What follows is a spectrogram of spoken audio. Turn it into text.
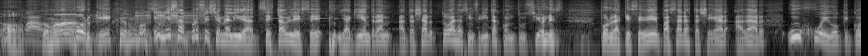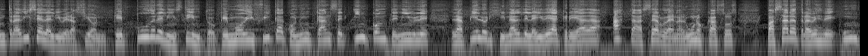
Oh, Wow. Tomá. Porque en esa profesionalidad se establece, y aquí entran a tallar todas las infinitas contusiones por las que se debe pasar hasta llegar a dar, un juego que contradice a la liberación, que pudre el instinto, que modifica con un cáncer incontenible la piel original de la idea creada hasta hacerla, en algunos casos, pasar a través de un,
